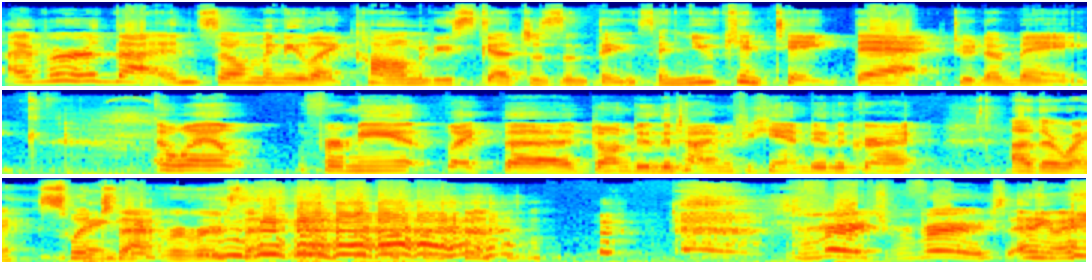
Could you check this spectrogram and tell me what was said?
I've heard that in so many like comedy sketches and things, and you can take that to the bank. well, for me, like the don't do the time if you can't do the crime. Other way. Switch Thank that, you. reverse it. reverse, reverse. Anyway.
